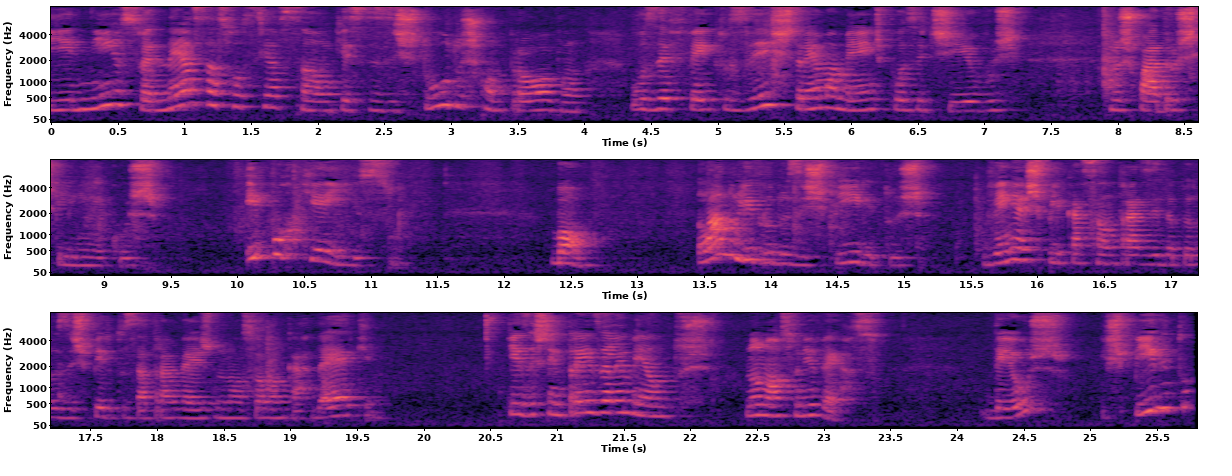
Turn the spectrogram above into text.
E nisso, é nessa associação que esses estudos comprovam os efeitos extremamente positivos nos quadros clínicos. E por que isso? Bom, lá no livro dos Espíritos, vem a explicação trazida pelos Espíritos através do nosso Allan Kardec, que existem três elementos no nosso universo: Deus, Espírito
